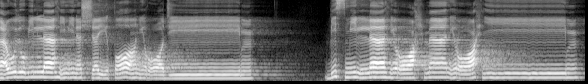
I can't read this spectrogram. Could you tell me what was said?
أعوذ بالله من الشيطان الرجيم. بسم الله الرحمن الرحيم.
